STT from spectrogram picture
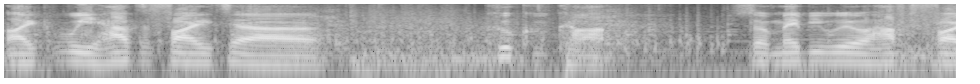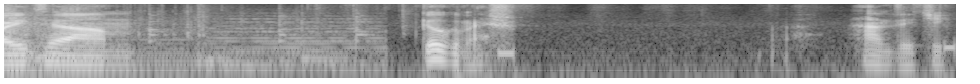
Like, we have to fight, uh, Kukulkan. Khan. So maybe we'll have to fight, um, Gilgamesh. Hands itchy.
